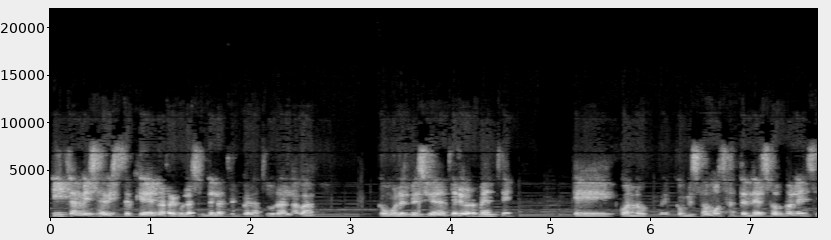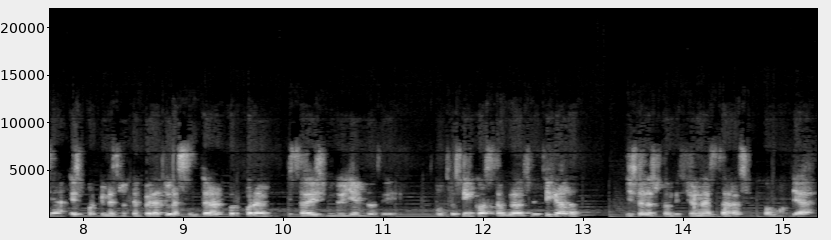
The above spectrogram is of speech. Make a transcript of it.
Y también se ha visto que hay una regulación de la temperatura a la baja. Como les mencioné anteriormente, eh, cuando comenzamos a tener somnolencia es porque nuestra temperatura central corporal está disminuyendo de 0.5 hasta 1 grado centígrado y eso nos condiciona a estar así como ya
